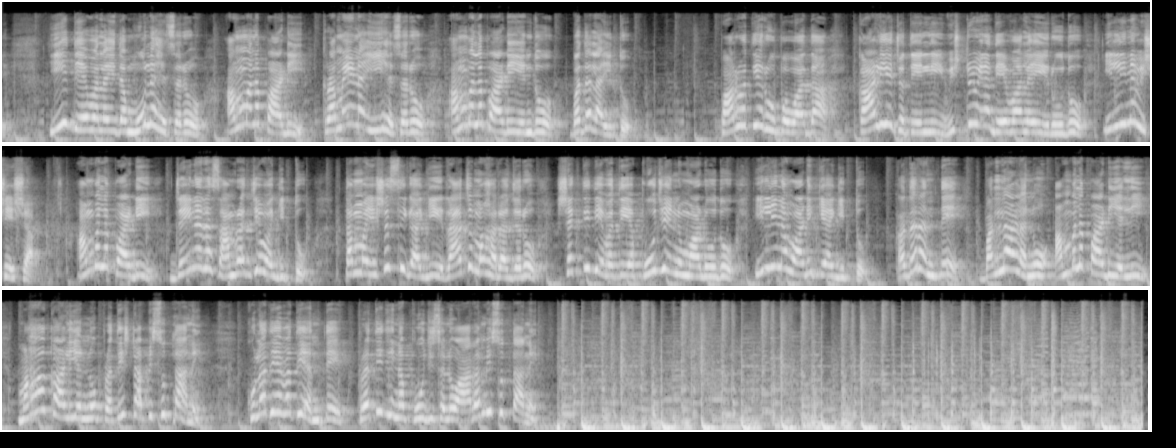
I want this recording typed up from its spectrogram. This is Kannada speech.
ಈ ದೇವಾಲಯದ ಮೂಲ ಹೆಸರು ಅಮ್ಮನಪಾಡಿ ಕ್ರಮೇಣ ಈ ಹೆಸರು ಅಂಬಲಪಾಡಿ ಎಂದು ಬದಲಾಯಿತು. ಪಾರ್ವತಿಯ ರೂಪವಾದ ಕಾಳಿಯ ಜೊತೆಯಲ್ಲಿ ವಿಷ್ಣುವಿನ ದೇವಾಲಯ ಇರುವುದು ಇಲ್ಲಿನ ವಿಶೇಷ. ಅಂಬಲಪಾಡಿ ಜೈನರ ಸಾಮ್ರಾಜ್ಯವಾಗಿತ್ತು. ತಮ್ಮ ಯಶಸ್ಸಿಗಾಗಿ ರಾಜ ಮಹಾರಾಜರು ಶಕ್ತಿ ದೇವತೆಯ ಪೂಜೆಯನ್ನು ಮಾಡುವುದು ಇಲ್ಲಿನ ವಾಡಿಕೆಯಾಗಿತ್ತು. ಅದರಂತೆ ಬಲ್ಲಾಳನು ಅಂಬಲಪಾಡಿಯಲ್ಲಿ ಮಹಾಕಾಳಿಯನ್ನು ಪ್ರತಿಷ್ಠಾಪಿಸುತ್ತಾನೆ. ಕುಲದೇವತೆಯಂತೆ ಪ್ರತಿದಿನ ಪೂಜಿಸಲು ಆರಂಭಿಸುತ್ತಾನೆ.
